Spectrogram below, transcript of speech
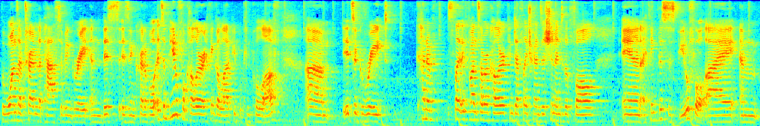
The ones I've tried in the past have been great, and this is incredible. It's a beautiful color I think a lot of people can pull off. Um, it's a great, kind of slightly fun summer color, can definitely transition into the fall, and I think this is beautiful. I am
